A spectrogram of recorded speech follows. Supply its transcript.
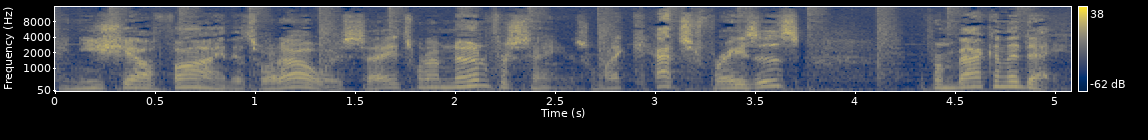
and ye shall find. That's what I always say. It's what I'm known for saying. It's one of my catchphrases from back in the day.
